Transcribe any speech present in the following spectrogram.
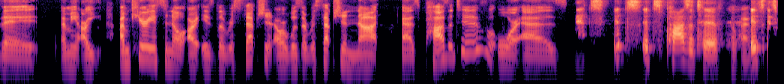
that I mean, are you I'm curious to know are is the reception or was the reception not as positive or as It's it's it's positive. okay. It's it's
